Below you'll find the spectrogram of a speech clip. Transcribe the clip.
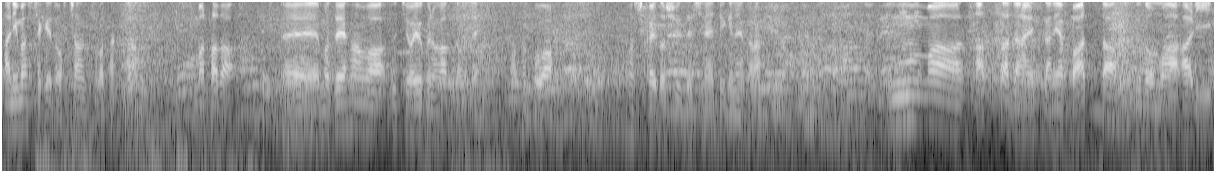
あ、ありましたけど、チャンスはたくさん、まあ、ただ、えーまあ、前半はうちは良くなかったので、まあ、そこは、まあ、しっかりと修正しないといけないかなというのは思います。うんまあ、暑さじゃないですかね、やっぱ暑さ、湿度もあり、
